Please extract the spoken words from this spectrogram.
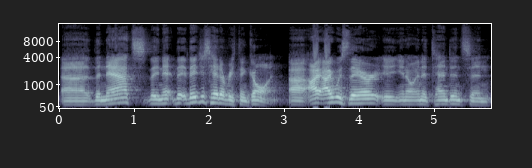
Uh, the Nats, they, they just had everything going. Uh, I, I was there, you know, in attendance, and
